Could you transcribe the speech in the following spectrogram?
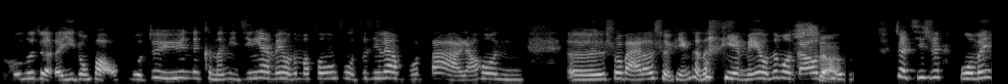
投资者的一种保护。对于那可能你经验没有那么丰富，资金量不大，然后你呃说白了水平可能也没有那么高的，这其实我们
